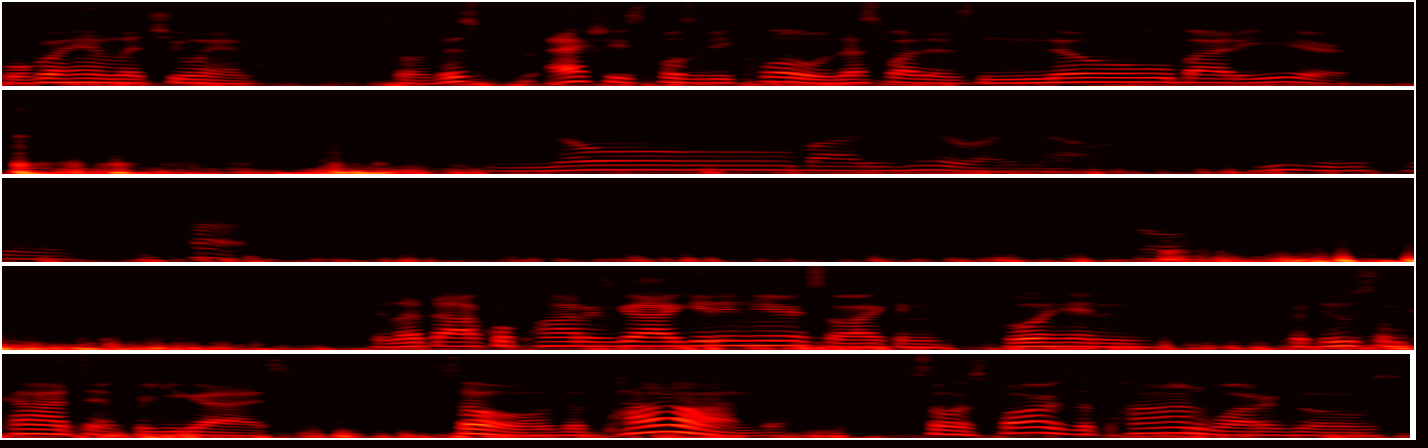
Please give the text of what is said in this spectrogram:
We'll go ahead and let you in. So this actually is supposed to be closed. That's why there's nobody here. Nobody here right now. Usually this thing is packed. So they let the aquaponics guy get in here so I can go ahead and produce some content for you guys. So the pond. So as far as the pond water goes,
